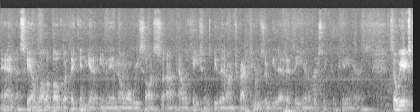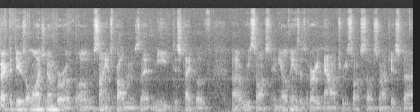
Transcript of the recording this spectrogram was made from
at a scale well above what they can get in their normal resource uh, allocations, be that on track twos or be that at the university computing areas. So we expect that there's a large number of, of science problems that need this type of uh, resource. And the other thing is it's a very balanced resource, so it's not just uh,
